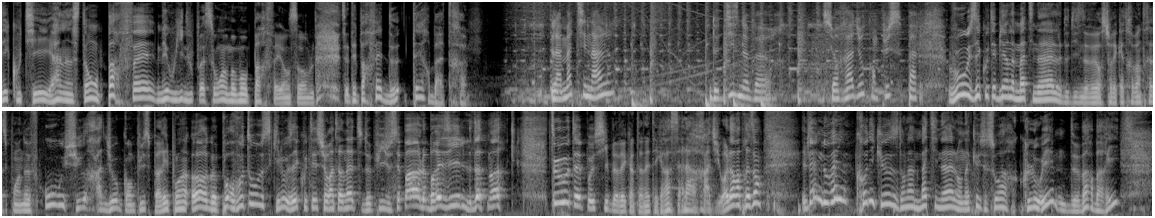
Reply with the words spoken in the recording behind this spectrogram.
Écoutiez à l'instant parfait, mais oui, nous passons un moment parfait ensemble. C'était parfait de Terre battre. La matinale de 19h sur Radio Campus Paris. Vous écoutez bien la matinale de 19h sur les 93.9 ou sur radiocampusparis.org pour vous tous qui nous écoutez sur internet depuis, je sais pas, le Brésil, le Danemark. Tout est possible avec internet et grâce à la radio. Alors à présent, eh bien une nouvelle chroniqueuse dans la matinale. On accueille ce soir Chloé de Barbarie.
